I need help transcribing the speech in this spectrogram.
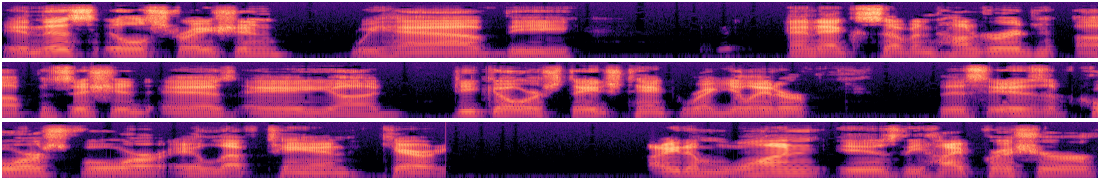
in this illustration, we have the NX700 uh, positioned as a uh, deco or stage tank regulator. This is, of course, for a left-hand carry. Item one is the high pressure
